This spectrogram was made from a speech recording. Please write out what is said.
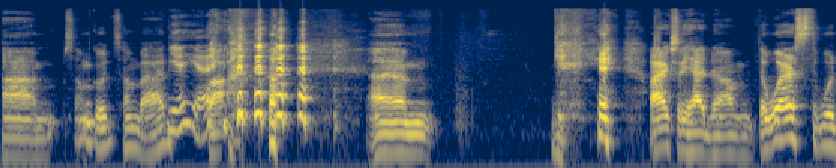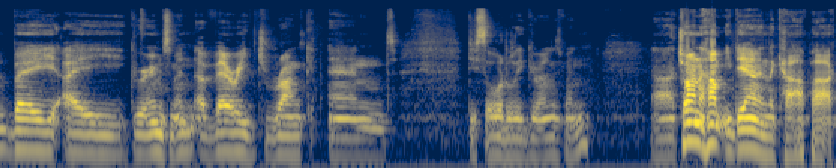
Um, some good, some bad. Yeah, yeah. But, um, yeah, I actually had um, the worst would be a groomsman, a very drunk and disorderly groomsman, uh, trying to hunt me down in the car park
